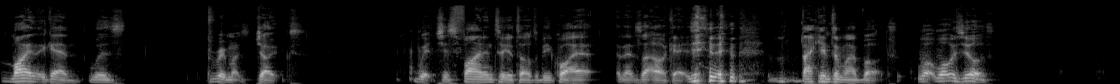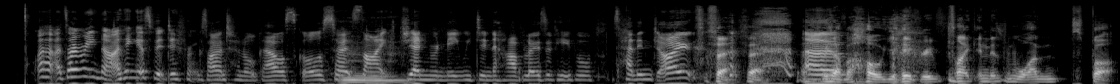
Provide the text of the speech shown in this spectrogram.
Mine, again, was pretty much jokes, which is fine until you're told to be quiet. And then it's like, oh, okay, back into my box. What, what was yours? I I don't really know. I think it's a bit different because I went to an all girls school, so it's like Hmm. generally we didn't have loads of people telling jokes. Fair, fair. we have a whole year group like in this one spot.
